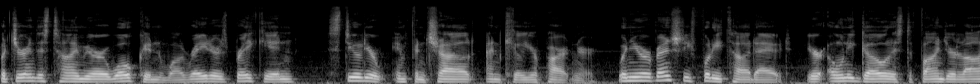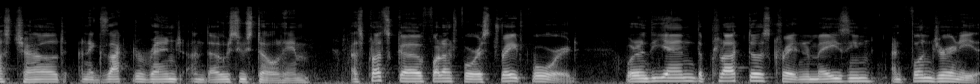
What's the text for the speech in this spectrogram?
but during this time you are awoken while raiders break in, steal your infant child, and kill your partner. When you are eventually fully thawed out, your only goal is to find your lost child and exact revenge on those who stole him. As plots go, Fallout 4 is straightforward, but in the end, the plot does create an amazing and fun journey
